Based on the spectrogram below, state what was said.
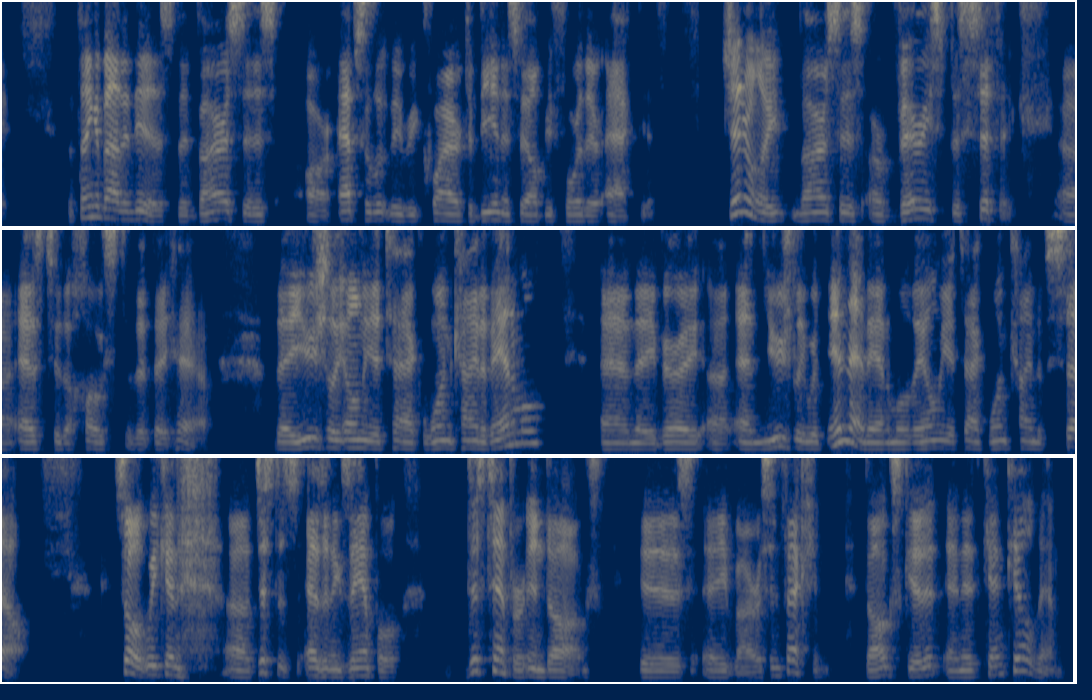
The thing about it is that viruses are absolutely required to be in a cell before they're active. Generally, viruses are very specific uh, as to the host that they have. They usually only attack one kind of animal, and they very uh, and usually within that animal they only attack one kind of cell. So we can, uh, just as, as an example, distemper in dogs is a virus infection. Dogs get it and it can kill them.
